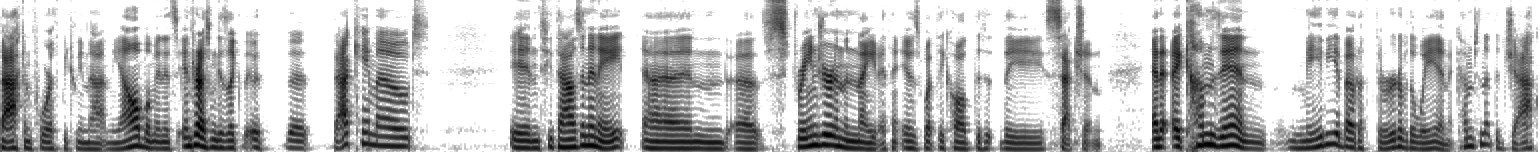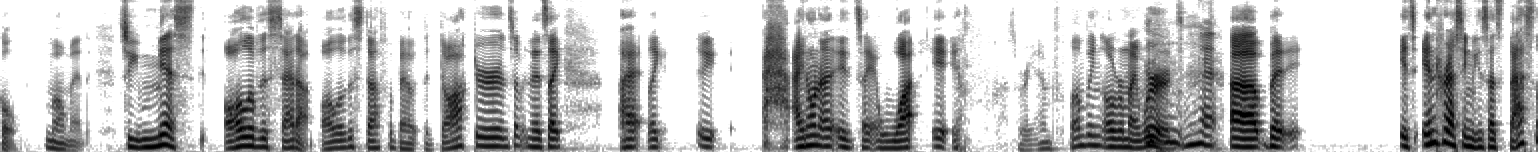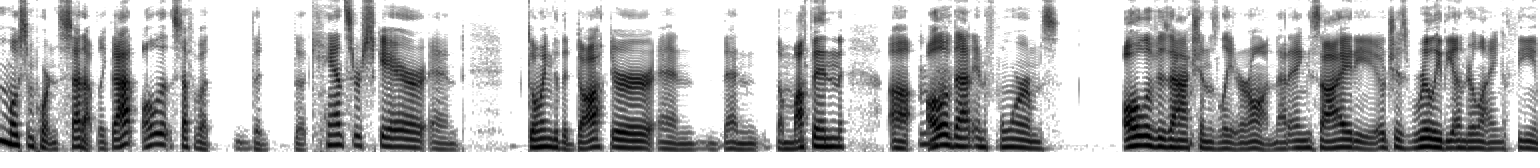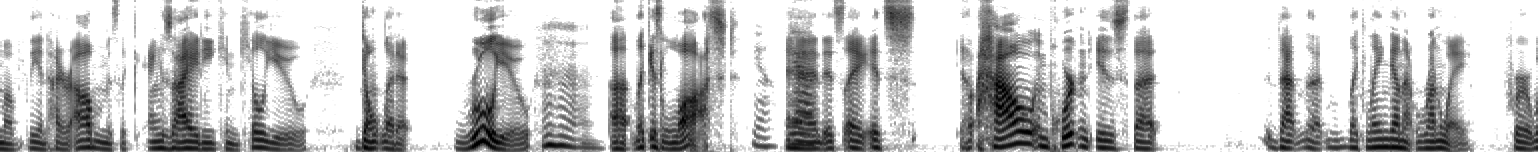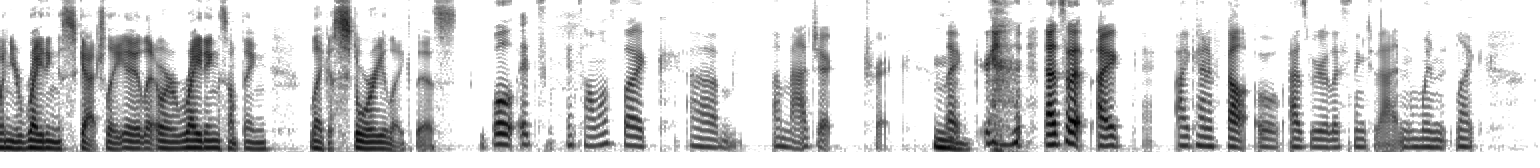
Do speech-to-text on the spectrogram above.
back and forth between that and the album and it's interesting because like the, the that came out in 2008 and uh, stranger in the night i think is what they called the, the section and it, it comes in maybe about a third of the way in. It comes in at the jackal moment. So you miss all of the setup all of the stuff about the doctor and stuff. And it's like i like it, i don't know it's like what it, sorry i'm fumbling over my words. Uh, but it, it's interesting because that's that's the most important setup. Like that, all that stuff about the the cancer scare and going to the doctor and then the muffin, uh, all of that informs all of his actions later on. That anxiety, which is really the underlying theme of the entire album, is like anxiety can kill you. Don't let it rule you. mm-hmm. Uh, like is lost Yeah. Yeah. and it's like it's you know, how important is that that that like laying down that runway for when you're writing a sketch like eh, or writing something like a story like this Well, it's it's almost like um, a magic trick. Mm. Like that's what I I kind of felt oh, as we were listening to that, and when like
